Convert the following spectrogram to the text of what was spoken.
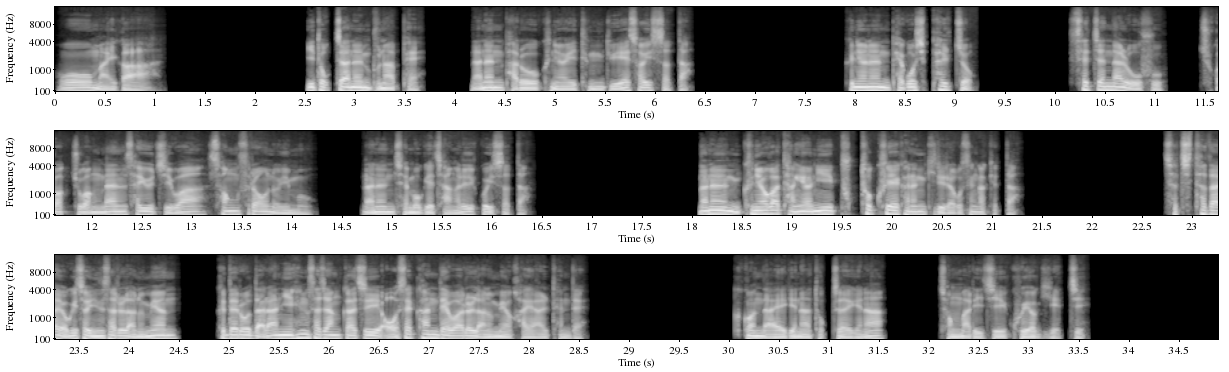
Oh my God. 이 독자는 문 앞에, 나는 바로 그녀의 등 뒤에 서 있었다. 그녀는 158쪽, 셋째 날 오후, 조각조각 난 사유지와 성스러운 의무, 라는 제목의 장을 읽고 있었다. 나는 그녀가 당연히 북토크에 가는 길이라고 생각했다. 자칫하다 여기서 인사를 나누면 그대로 나란히 행사장까지 어색한 대화를 나누며 가야 할 텐데. 그건 나에게나 독자에게나 정말이지 고역이겠지.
